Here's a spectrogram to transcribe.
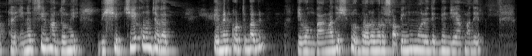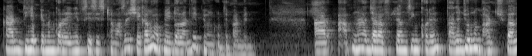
আপনার এনএফসির মাধ্যমে বিশ্বের যে কোনো জায়গায় পেমেন্ট করতে পারবেন এবং বাংলাদেশের বড় বড় শপিং মলে দেখবেন যে আপনাদের কার্ড দিয়ে পেমেন্ট করার এনএফসি সিস্টেম আছে, সেখানেও আপনি ডলার দিয়ে পেমেন্ট করতে পারবেন। আর আপনারা যারা ফ্রিল্যান্সিং করেন, তাদের জন্য ভার্চুয়াল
